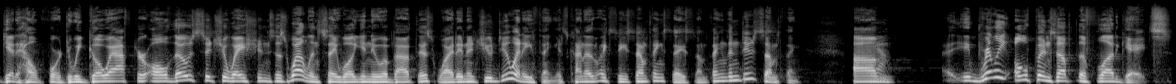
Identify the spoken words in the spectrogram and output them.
get help for. Do we go after all those situations as well and say, well, you knew about this. Why didn't you do anything? It's kind of like see something, say something, then do something. Um, It really opens up the floodgates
